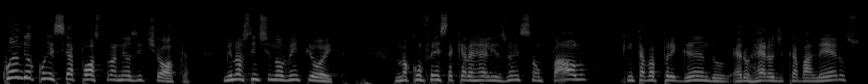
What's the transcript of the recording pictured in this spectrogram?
quando eu conheci o apóstolo Aneus Itioca, 1998, numa conferência que ela realizou em São Paulo. Quem estava pregando era o Harold Cabaleiros,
